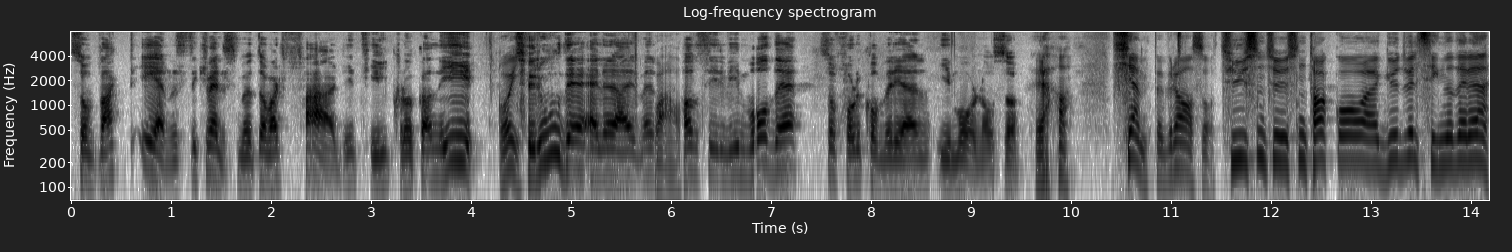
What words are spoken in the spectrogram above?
Så hvert eneste kveldsmøte har vært ferdig til klokka ni. Tro det eller ei, men han sier vi må det, så folk kommer igjen i morgen også. Ja, Kjempebra, altså. Tusen, tusen takk, og eh, Gud velsigne dere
